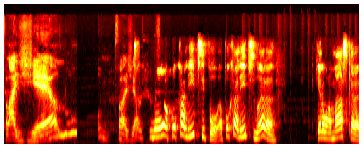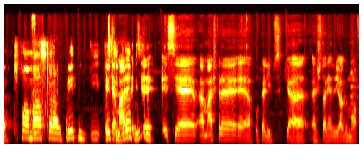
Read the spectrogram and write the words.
flagelo. Flagelo? Não, Apocalipse, pô. Apocalipse, não era? Que era uma máscara, tipo uma máscara preta e, Esse preto é, e ma- branco. esse, é, esse é- A máscara é, é Apocalipse, que é a, a historinha do Yawgmoth.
